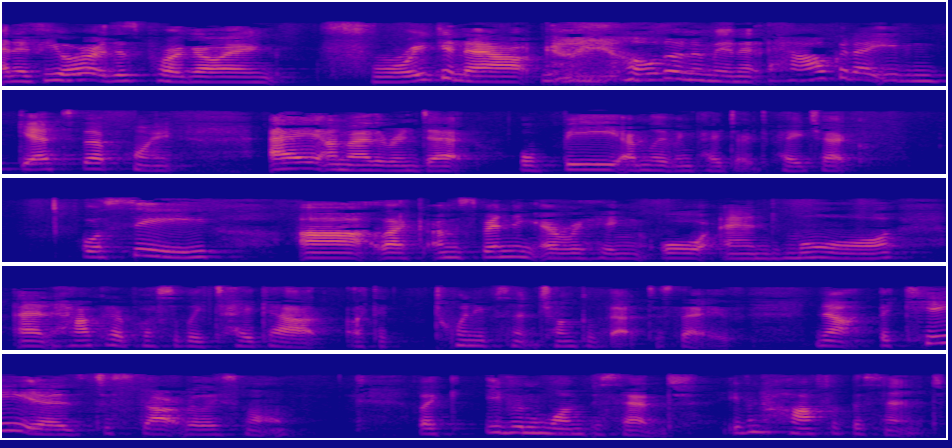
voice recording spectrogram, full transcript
And if you're at this point going, freaking out, going, hold on a minute, how could I even get to that point? A, I'm either in debt, or B, I'm living paycheck to paycheck, or C, uh, like I'm spending everything or and more, and how could I possibly take out like a 20% chunk of that to save? Now, the key is to start really small, like even 1%, even half a percent.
